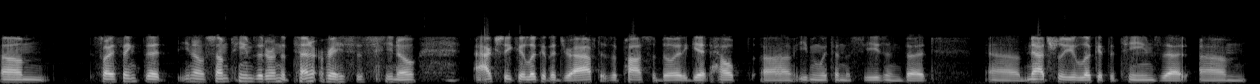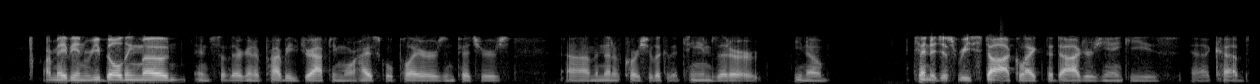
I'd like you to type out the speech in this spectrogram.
Um, so I think that you know some teams that are in the pennant races, you know, actually could look at the draft as a possibility to get help uh, even within the season. But uh, naturally, you look at the teams that um, are maybe in rebuilding mode, and so they're going to probably be drafting more high school players and pitchers. Um, and then, of course, you look at the teams that are, you know, tend to just restock, like the Dodgers, Yankees, uh, Cubs.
